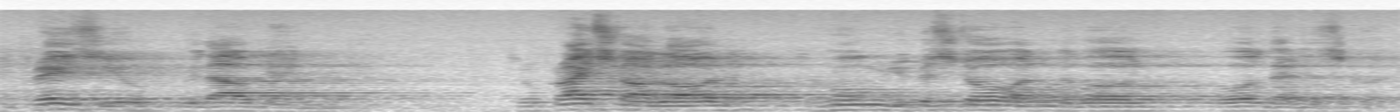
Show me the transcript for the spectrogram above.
and praise you without end. Through Christ our Lord, through whom you bestow on the world all that is good.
